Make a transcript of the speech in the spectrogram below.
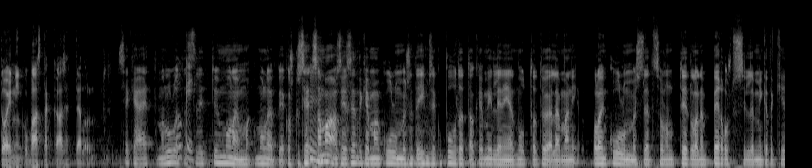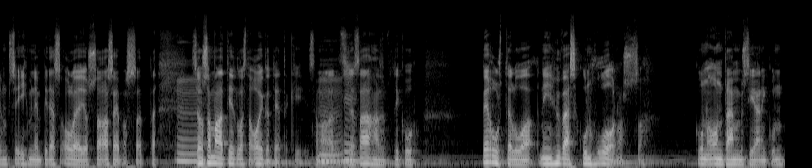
toi niin kuin vastakkainasettelun. Sekä että mä luulen, Toki. että se liittyy molemma, molempia, koska se mm. sama asia, sen takia mä oon kuullut myös näitä ihmisiä, kun puhutaan, että okei, milleniaat muuttaa työelämää, niin olen kuullut myös sille, että se on ollut tietynlainen peruste sille, minkä takia se ihminen pitäisi olla jossain asemassa. Että mm. Se on samalla tietynlaista oikotietäkin samalla, mm. että sillä saadaan semmoista niinku perustelua niin hyvässä kuin huonossa, kun on tämmöisiä niin kuin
